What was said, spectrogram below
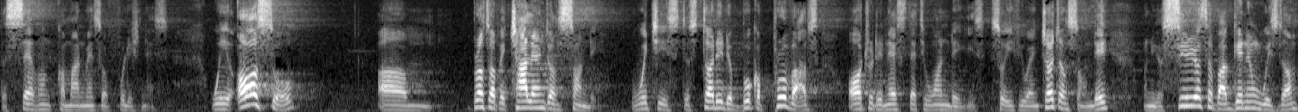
The Seven Commandments of Foolishness. We also um, brought up a challenge on Sunday, which is to study the book of Proverbs all through the next 31 days. So if you were in church on Sunday, and you're serious about gaining wisdom,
